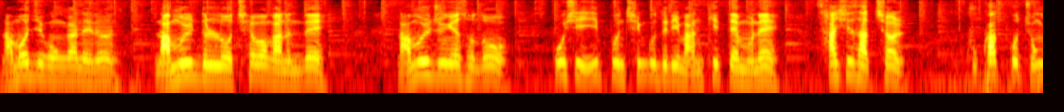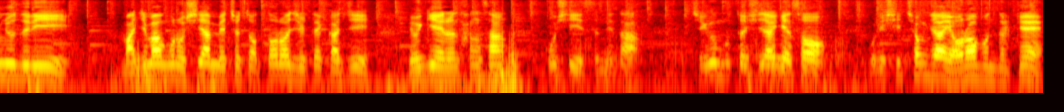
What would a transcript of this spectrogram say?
나머지 공간에는 나물들로 채워가는데 나물 중에서도 꽃이 이쁜 친구들이 많기 때문에 사시사철 국화꽃 종류들이 마지막으로 씨앗 맺혀 떨어질 때까지 여기에는 항상 꽃이 있습니다. 지금부터 시작해서 우리 시청자 여러분들께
